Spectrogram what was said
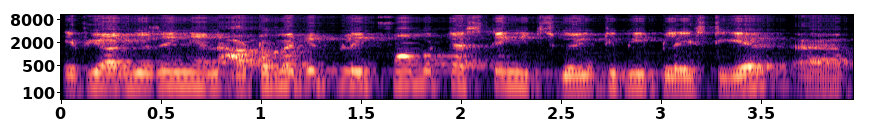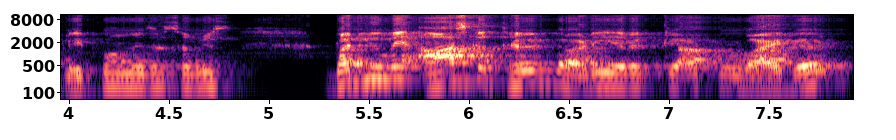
if you are using an automated platform of testing it's going to be placed here uh, platform as a service. But you may ask a third party or a cloud provider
